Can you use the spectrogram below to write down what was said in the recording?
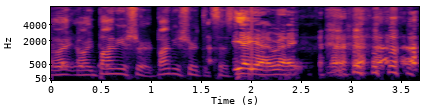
all right, all right. Buy me a shirt. Buy me a shirt that says. Yeah, yeah, right.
